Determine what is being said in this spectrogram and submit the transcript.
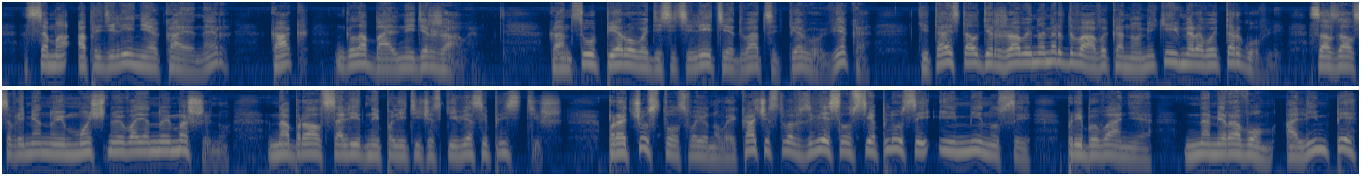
– самоопределение КНР как глобальной державы. К концу первого десятилетия XXI века Китай стал державой номер два в экономике и в мировой торговле, создал современную и мощную военную машину, набрал солидный политический вес и престиж, прочувствовал свое новое качество, взвесил все плюсы и минусы пребывания на мировом Олимпе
